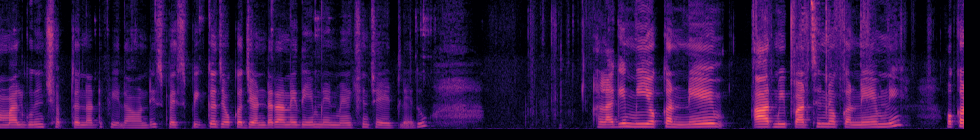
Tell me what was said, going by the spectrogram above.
అమ్మాయిల గురించి చెప్తున్నట్టు ఫీల్ అవ్వండి. స్పెసిఫిక్గా ఒక జెండర్ అనేది ఏం నేను మెన్షన్ చేయట్లేదు. అలాగే మీ యొక్క నేమ్ ఆర్ మీ పర్సన్ యొక్క నేమ్ని ఒక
